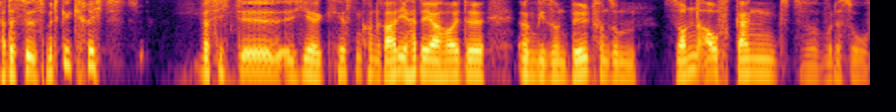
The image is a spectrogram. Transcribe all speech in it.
Hattest du es mitgekriegt? Was ich äh, hier Kirsten Konradi hatte ja heute irgendwie so ein Bild von so einem Sonnenaufgang, so, wo das so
